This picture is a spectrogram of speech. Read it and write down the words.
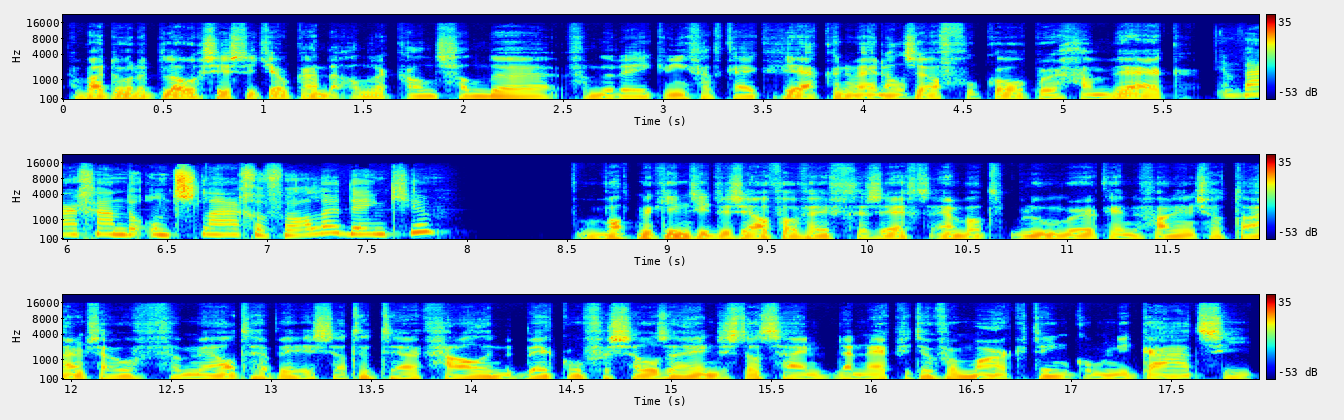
Waardoor het logisch is dat je ook aan de andere kant van de, van de rekening gaat kijken. Ja, kunnen wij dan zelf goedkoper gaan werken? En waar gaan de ontslagen vallen, denk je? Wat McKinsey er zelf over heeft gezegd en wat Bloomberg en de Financial Times over vermeld hebben, is dat het uh, vooral in de back-office zal zijn. Dus dat zijn, dan heb je het over marketing, communicatie,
